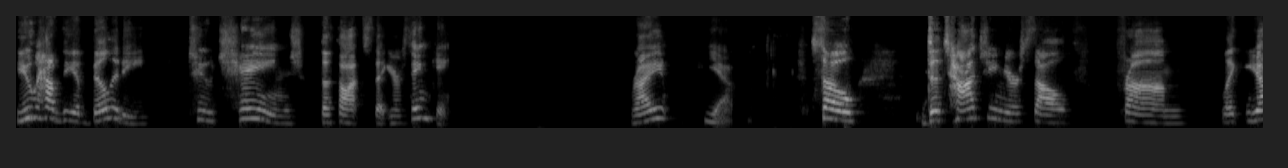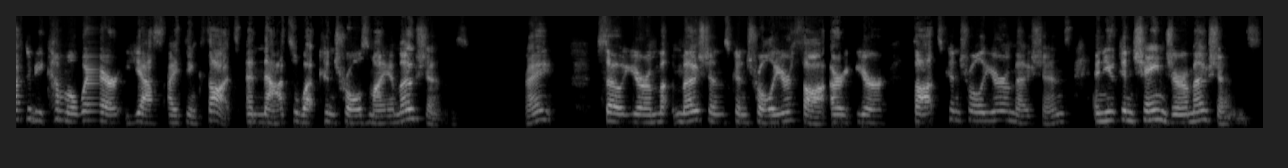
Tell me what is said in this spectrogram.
you have the ability to change the thoughts that you're thinking. Right? Yeah. So, detaching yourself from like you have to become aware yes i think thoughts and that's what controls my emotions right so your emotions control your thought or your thoughts control your emotions and you can change your emotions.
